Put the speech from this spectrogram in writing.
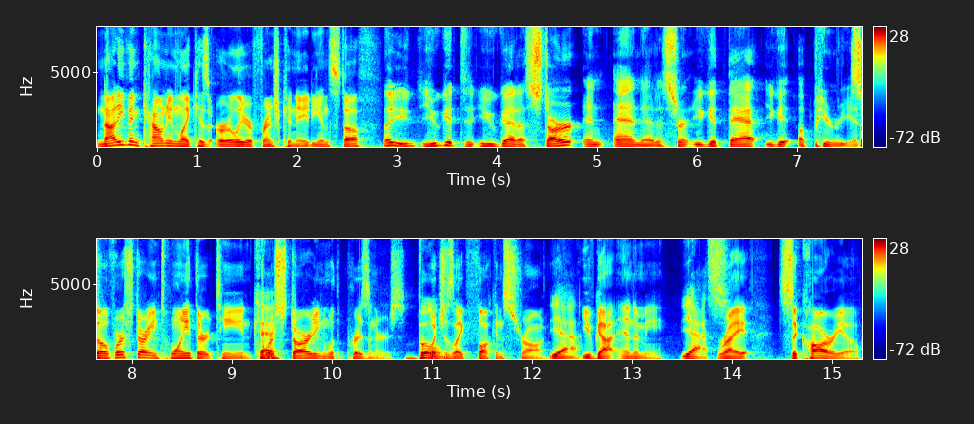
not even counting like his earlier French Canadian stuff. No, you you get to you got to start and end at a certain. You get that. You get a period. So if we're starting 2013, Okay. we're starting with Prisoners, Boom. which is like fucking strong. Yeah. You've got Enemy, yes. right? Sicario,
